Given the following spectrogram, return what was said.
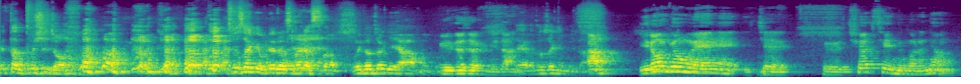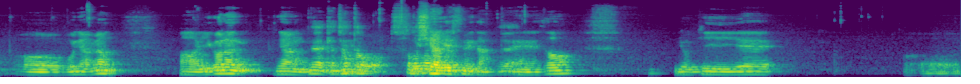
일단 두시죠. 주석이 우리를 살렸어. 의도적이야. 의도적입니다. 네, 의도적입니다. 아 이런 경우에 이제 그 취할 수 있는 거는요. 어 뭐냐면 어 이거는 그냥 네, 괜찮다고. 무시하겠습니다. 네. 네, 그래서 여기에 어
